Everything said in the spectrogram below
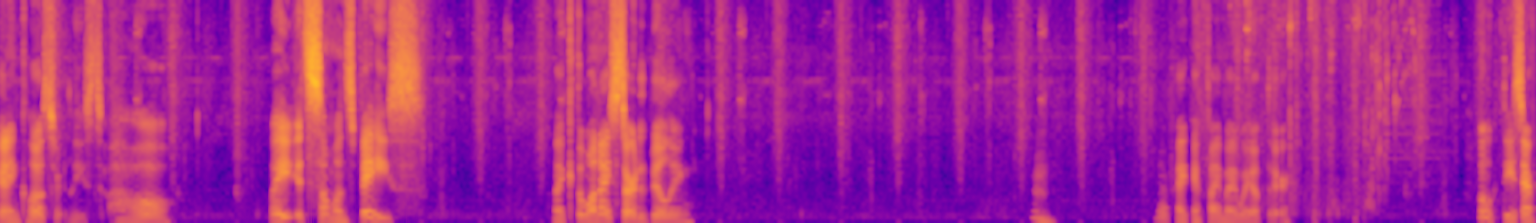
Getting closer at least. Oh. Wait, it's someone's base. Like the one I started building. Hmm. wonder if I can find my way up there. Oh, these are...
